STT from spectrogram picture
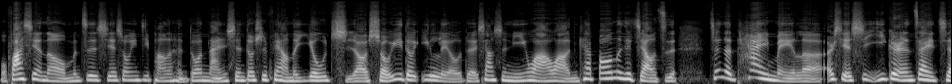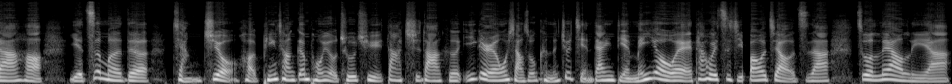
我发现呢，我们这些收音机旁的很多男生都是非常的优质哦，手艺都一流的，像是泥娃娃，你看包那个饺子真的太美了，而且是一个人在家哈，也这么的讲究。就好，平常跟朋友出去大吃大喝，一个人我想说可能就简单一点，没有哎，他会自己包饺子啊，做料理啊，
